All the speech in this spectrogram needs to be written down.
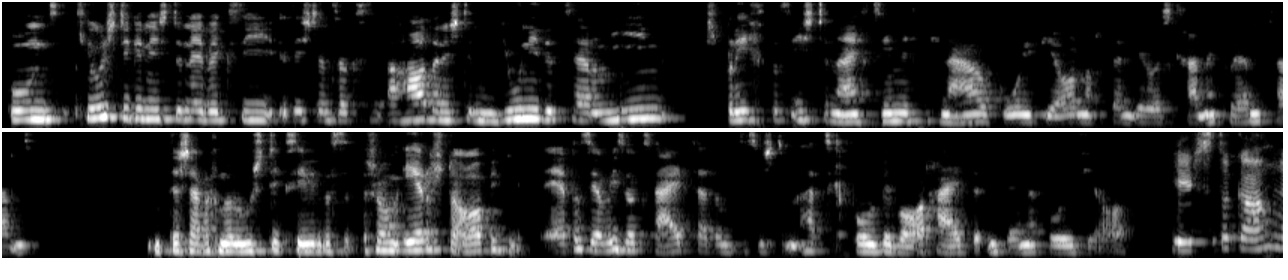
Und das Lustige ist dann eben, es ist dann so, gewesen, aha, dann ist dann im Juni der Termin, sprich, das ist dann eigentlich ziemlich genau fünf Jahre, nachdem wir uns kennengelernt haben. Und das ist einfach noch lustig weil das schon am ersten Abend er das ja wie so gesagt hat und das ist dann, hat sich voll bewahrheitet in diesen fünf Jahren. Wie ist es gegangen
